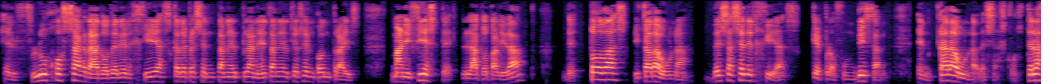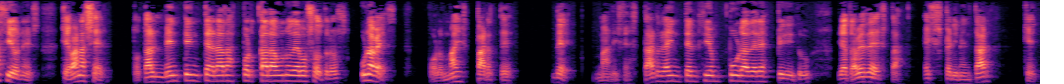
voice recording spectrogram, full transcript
el flujo sagrado de energías que representan el planeta en el que os encontráis manifieste la totalidad de todas y cada una de esas energías que profundizan en cada una de esas constelaciones que van a ser totalmente integradas por cada uno de vosotros una vez formáis parte de manifestar la intención pura del espíritu y a través de esta experimentar que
